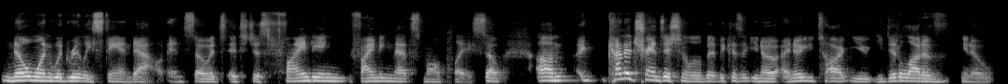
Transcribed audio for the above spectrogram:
no one would really stand out. And so it's it's just finding finding that small place. So um kind of transition a little bit because you know i know you talk you you did a lot of you know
